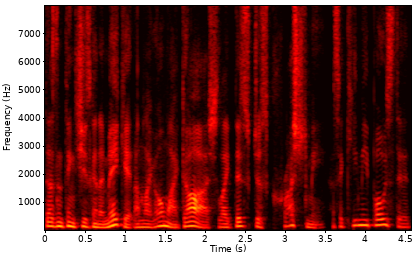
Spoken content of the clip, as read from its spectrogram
doesn't think she's gonna make it. I'm like, oh my gosh, like this just crushed me. I said, keep me posted.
